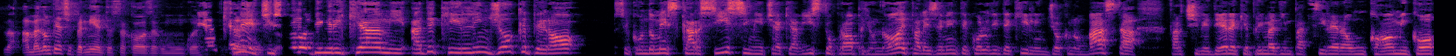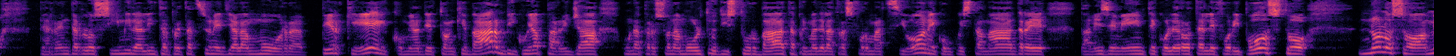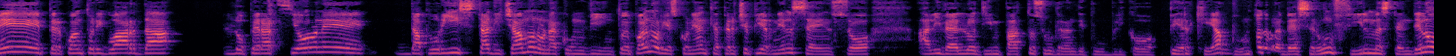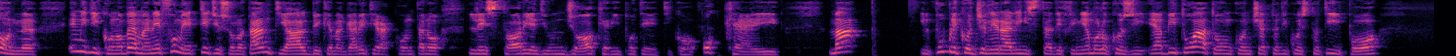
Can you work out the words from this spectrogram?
No, a me non piace per niente questa cosa comunque. E anche a me ci sono dei richiami a The Killing Joke, però secondo me scarsissimi, cioè chi ha visto proprio no, è palesemente quello di The Killing Joke, non basta farci vedere che prima di impazzire era un comico per renderlo simile all'interpretazione di Alan Moore, perché, come ha detto anche Barbie, qui appare già una persona molto disturbata prima della trasformazione, con questa madre palesemente con le rotelle fuori posto. Non lo so, a me per quanto riguarda l'operazione da purista, diciamo, non ha convinto e poi non riesco neanche a percepirne il senso a livello di impatto sul grande pubblico, perché appunto dovrebbe essere un film stand alone. E mi dicono, beh, ma nei fumetti ci sono tanti albi che magari ti raccontano le storie di un Joker ipotetico. Ok, ma il pubblico generalista, definiamolo così, è abituato a un concetto di questo tipo?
